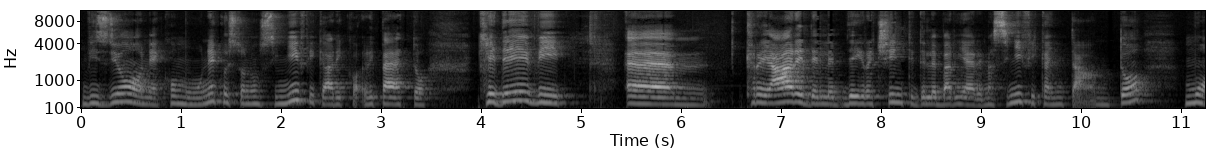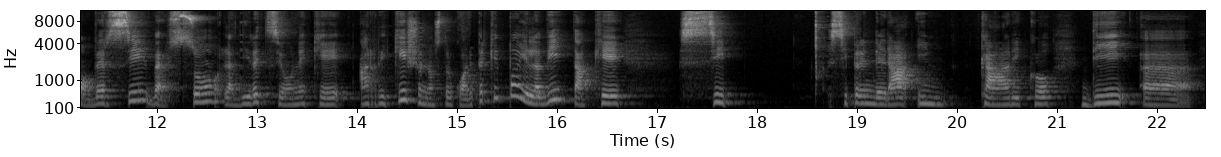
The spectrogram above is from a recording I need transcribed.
visione comune, questo non significa, ripeto, che devi... Ehm, creare delle, dei recinti, delle barriere, ma significa intanto muoversi verso la direzione che arricchisce il nostro cuore, perché poi è la vita che si, si prenderà in carico di eh,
